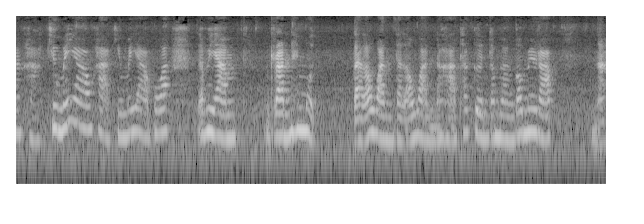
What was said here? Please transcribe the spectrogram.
นะคะ คิวไม่ยาวค่ะ คิวไม่ยาวเพราะว่าจะพยายามรันให้หมดแต่ละวันแต่ละวันนะคะ ถ้าเกินกำลังก็ไม่รับนะ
